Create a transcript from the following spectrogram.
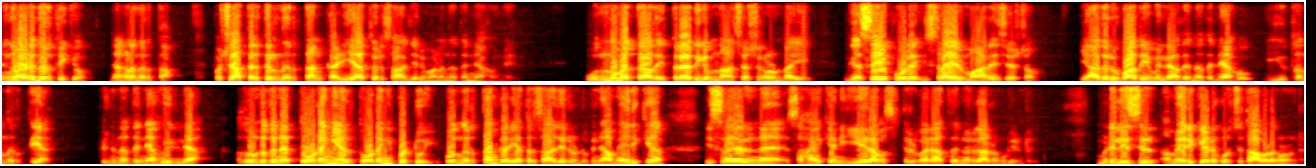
നിങ്ങൾ അടി നിർത്തിക്കോ? ഞങ്ങളെ നിർത്താം. പക്ഷെ അത്തരത്തിൽ നിർത്താൻ കഴിയാത്തൊരു സാഹചര്യമാണ് നെതന്യാഹുവിന് ഒന്നും എത്താതെ ഇത്രയധികം നാശനഷ്ടങ്ങൾ ഉണ്ടായി ഗസയെ പോലെ ഇസ്രായേൽ മാറിയ ശേഷം യാതൊരു ഉപാധിയുമില്ലാതെ നെതന്യാഹു ഈ യുദ്ധം നിർത്തിയാൽ പിന്നെ നെതന്യാഹു ഇല്ല. അതുകൊണ്ട് തന്നെ തുടങ്ങിയ തുടങ്ങിപ്പെട്ടുപോയി ഇപ്പോൾ നിർത്താൻ കഴിയാത്തൊരു സാഹചര്യമുണ്ട്. പിന്നെ അമേരിക്ക ഇസ്രായേലിനെ സഹായിക്കാൻ ഈ ഒരു അവസരത്തിൽ വരാത്തതിനൊരു കാരണം കൂടിയുണ്ട്. മിഡിൽ ഈസ്റ്റിൽ അമേരിക്കയുടെ കുറച്ച് താവളങ്ങളുണ്ട്.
